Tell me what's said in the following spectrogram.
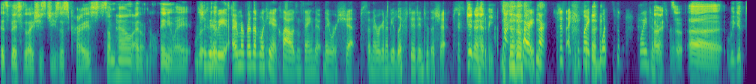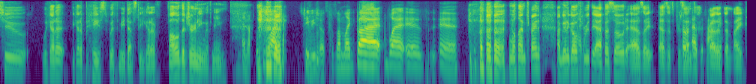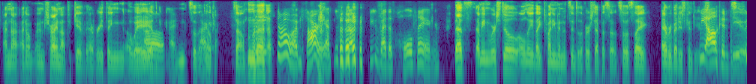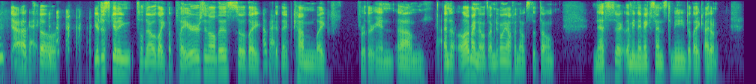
it's basically like she's Jesus Christ somehow. I don't know. Anyway, she's gonna it, be. I remember them looking at clouds and saying that they were ships and they were gonna be lifted into the ships. Getting ahead of me. sorry, sorry, sorry. Just I was like, what's the point of All this? Right, so uh, we get to we gotta you gotta pace with me, Dusti. You gotta follow the journey with me. I know. This is why I TV shows because I'm like, but what is? Eh. well, I'm trying to. I'm gonna go through the episode as I as it's presented, oh, as it's rather than like I'm not. I don't. I'm trying not to give everything away. Oh, okay. So that okay. So. no, I'm sorry. I'm just so confused by this whole thing. That's. I mean, we're still only like 20 minutes into the first episode, so it's like everybody's confused. We all confused. Yeah. Okay. So you're just getting to know like the players and all this. So like okay. they come like further in. Um yeah. and a lot of my notes, I'm going off of notes that don't necessarily I mean they make sense to me, but like I don't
